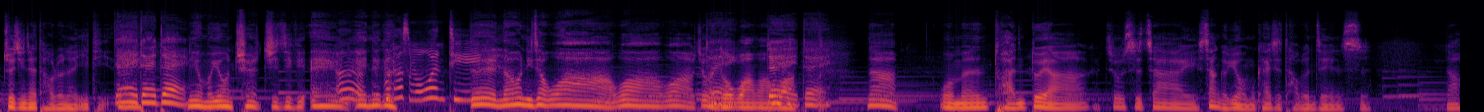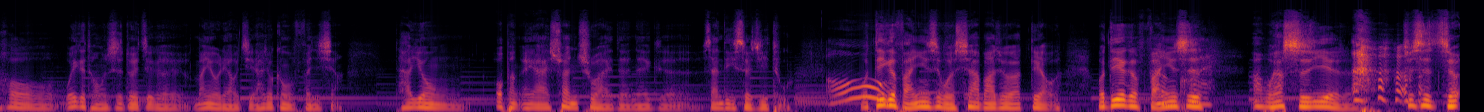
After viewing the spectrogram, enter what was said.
最近在讨论的议题。对对对，你有没有用 ChatGPT？哎哎，那个问他什么问题？对，然后你知道哇哇哇，就很多哇哇哇。对对。那我们团队啊，就是在上个月我们开始讨论这件事，然后我一个同事对这个蛮有了解，他就跟我分享，他用 OpenAI 算出来的那个 3D 设计图。哦，我第一个反应是我下巴就要掉了。我第二个反应是啊，我要失业了。就是怎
